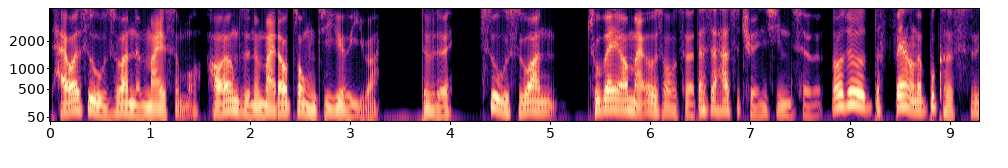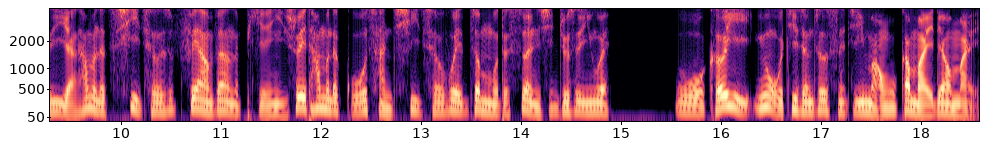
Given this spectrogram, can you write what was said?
台湾四五十万能买什么？好像只能买到重机而已吧，对不对？四五十万，除非你要买二手车，但是它是全新车，然后就非常的不可思议啊！他们的汽车是非常非常的便宜，所以他们的国产汽车会这么的盛行，就是因为我可以，因为我计程车司机嘛，我干嘛一定要买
